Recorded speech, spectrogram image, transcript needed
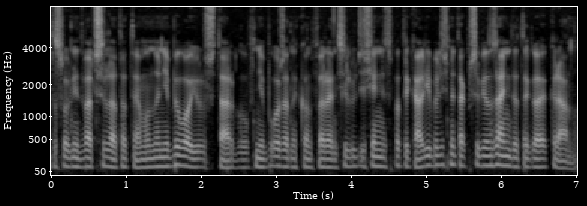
dosłownie 2-3 lata temu, no nie było już targów, nie było żadnych konferencji, ludzie się nie spotykali, byliśmy tak przywiązani do tego ekranu.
